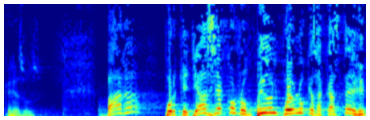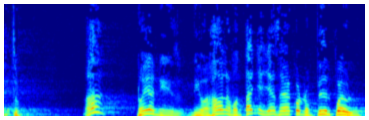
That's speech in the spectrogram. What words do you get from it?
que Jesús. Baja porque ya se ha corrompido el pueblo que sacaste de Egipto. ¿Ah? No ya ni, ni bajado la montaña, ya se había corrompido el pueblo.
